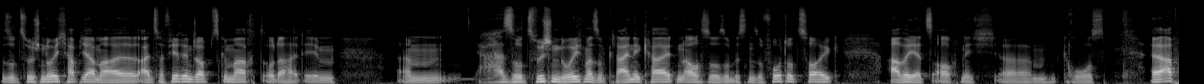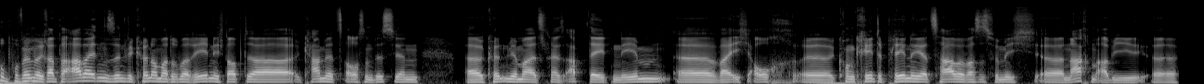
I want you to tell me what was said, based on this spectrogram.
Also zwischendurch habe ich ja mal ein, zwei Ferienjobs gemacht oder halt eben, ähm, ja, so zwischendurch mal so Kleinigkeiten, auch so, so ein bisschen so Fotozeug, aber jetzt auch nicht ähm, groß. Äh, apropos, wenn wir gerade bei Arbeiten sind, wir können auch mal drüber reden. Ich glaube, da kam jetzt auch so ein bisschen, äh, könnten wir mal als kleines Update nehmen, äh, weil ich auch äh, konkrete Pläne jetzt habe, was es für mich äh, nach dem Abi äh,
